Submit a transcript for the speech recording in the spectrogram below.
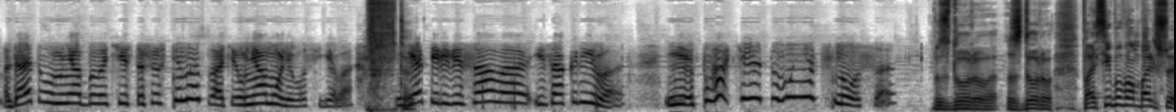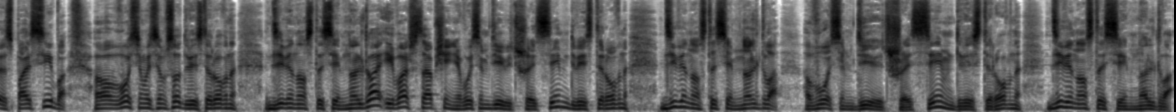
До этого у меня было чисто шерстяное платье, у меня моль его съела. Я перевязала и закрыла. И платье этому нет сноса. Здорово, здорово. Спасибо вам большое, спасибо. 8 800 200 ровно 9702 и ваше сообщение 8 967 200 ровно 9702. 8 967 200 ровно 9702.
